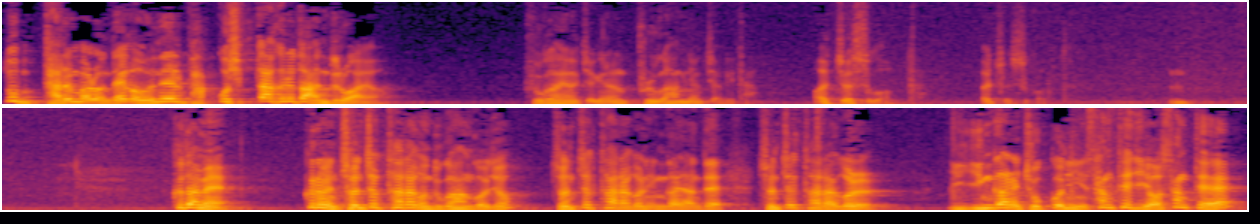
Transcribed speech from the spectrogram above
또 다른 말로 내가 은혜를 받고 싶다 그래도 안 들어와요. 불가항력적인 은혜는 불가항력적이다. 어쩔 수가 없다. 어쩔 수가 없다. 음. 그 다음에 그러면 전적 타락은 누가 한 거죠? 전적 타락은 인간이 한데 전적 타락을 인간의 조건이 상태지요. 상태.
